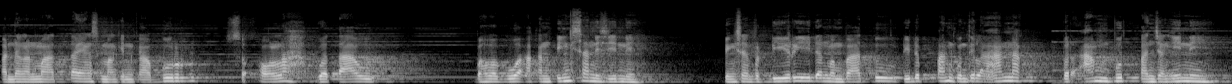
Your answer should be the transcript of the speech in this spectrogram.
Pandangan mata yang semakin kabur seolah gue tahu bahwa gue akan pingsan di sini. Pingsan berdiri dan membatu di depan kuntilanak berambut panjang ini.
